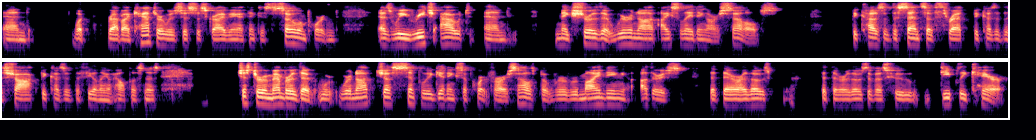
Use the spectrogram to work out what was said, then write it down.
and what Rabbi Cantor was just describing, I think, is so important. As we reach out and make sure that we're not isolating ourselves because of the sense of threat, because of the shock, because of the feeling of helplessness. Just to remember that we're, not just simply getting support for ourselves, but we're reminding others that there are those that there are those of us who deeply care.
